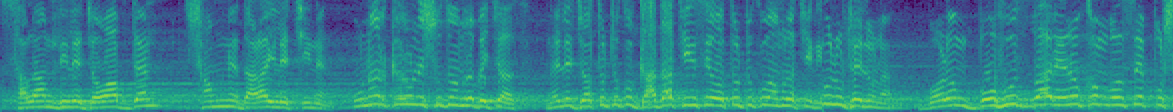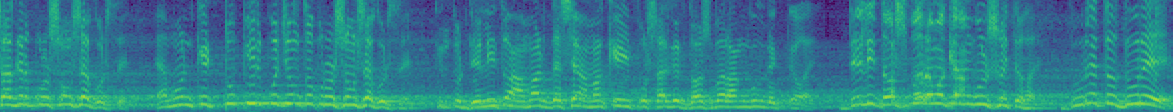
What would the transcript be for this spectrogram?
সালাম দিলে জবাব দেন, সামনে দাঁড়াইলে চিনেন। ওনার কারণে শুধু আমরা বেঁচে আছি। নাহলে যতটুকু গাদা চিনছে, অতটুকু আমরা চিনি। ফুল উঠাইলো না। বরং বহুতবার এরকম বলছে, পোশাকের প্রশংসা করছে। এমনকি টুপির পর্যন্ত প্রশংসা করছে। কিন্তু ডেলি তো আমার দেশে আমাকে এই পোশাকের দশবার আঙ্গুল দেখতে হয়। ডেলি দশবার আমাকে আঙ্গুল সইতে হয়। দূরে তো দূরে।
